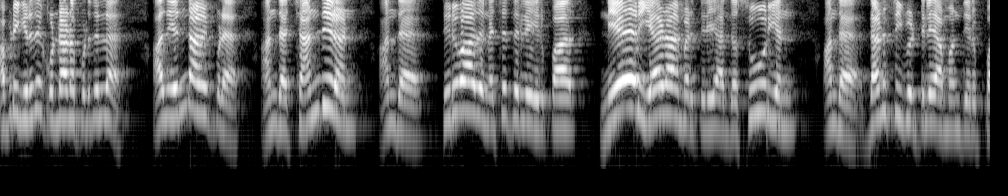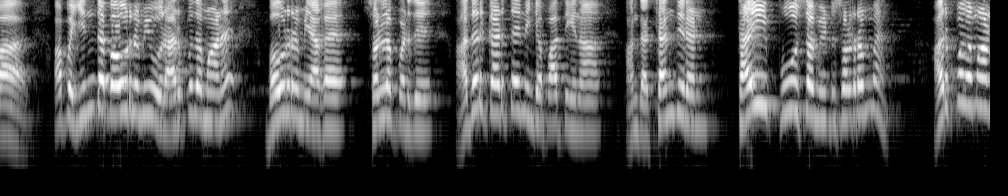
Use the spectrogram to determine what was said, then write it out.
அப்படிங்கிறது கொண்டாடப்படுதில்ல. அது எந்த அமைப்பில்? அந்த சந்திரன் அந்த திருவாத நட்சத்திரத்திலே இருப்பார். நேர் ஏழாம் இடத்திலே அந்த சூரியன் அந்த தனுசி வீட்டிலே அமர்ந்திருப்பார். அப்போ இந்த பௌர்ணமி ஒரு அற்புதமான பௌர்ணமியாக சொல்லப்படுது. அதற்கு நீங்கள் பார்த்தீங்கன்னா அந்த சந்திரன் தை பூசம் என்று சொல்கிறோம் அற்புதமான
